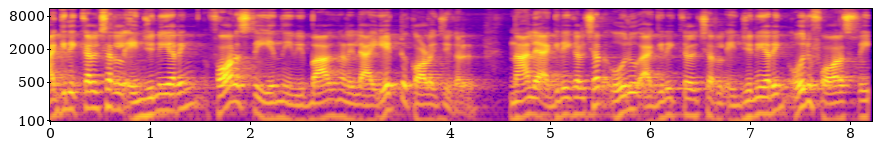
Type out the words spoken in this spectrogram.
അഗ്രികൾച്ചറൽ എഞ്ചിനീയറിംഗ് ഫോറസ്ട്രി എന്നീ വിഭാഗങ്ങളിലായി എട്ട് കോളേജുകൾ നാല് അഗ്രികൾച്ചർ ഒരു അഗ്രികൾച്ചറൽ എഞ്ചിനീയറിംഗ് ഒരു ഫോറസ്ട്രി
